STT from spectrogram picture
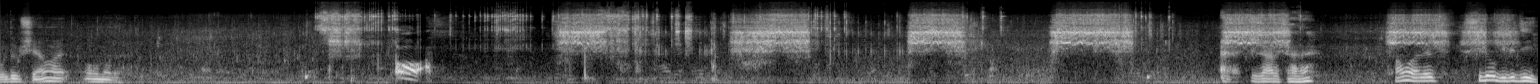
Vurdu bir şey ama olmadı. Oh! Evet, güzel bir tane. Ama öyle filo gibi değil.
